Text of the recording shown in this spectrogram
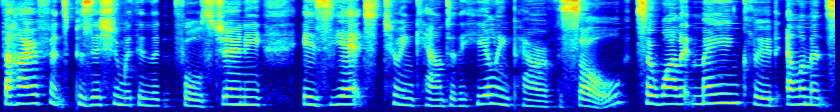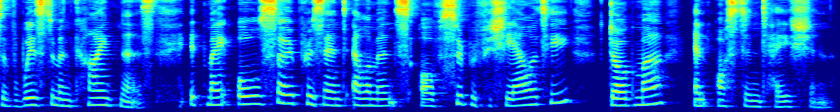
The Hierophant's position within the Fool's journey is yet to encounter the healing power of the soul, so while it may include elements of wisdom and kindness, it may also present elements of superficiality, dogma, and ostentation.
